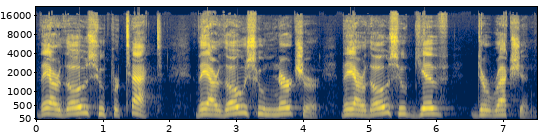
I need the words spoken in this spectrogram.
they are those who protect, they are those who nurture, they are those who give direction.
